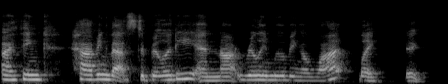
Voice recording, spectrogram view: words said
I think having that stability and not really moving a lot, like it,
